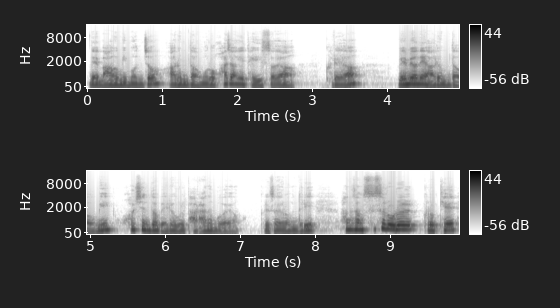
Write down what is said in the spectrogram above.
내 마음이 먼저 아름다움으로 화장이 돼 있어야 그래야 외면의 아름다움이 훨씬 더 매력을 발하는 거예요. 그래서 여러분들이 항상 스스로를 그렇게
